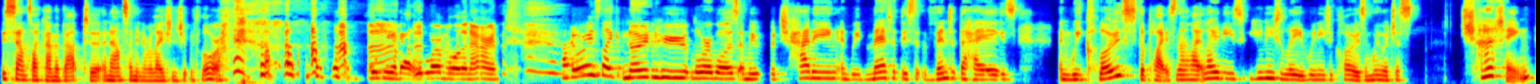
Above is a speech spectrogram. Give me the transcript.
this sounds like I'm about to announce I'm in a relationship with Laura. Talking about Laura more than Aaron. I'd always like known who Laura was, and we were chatting, and we'd met at this event at the Hayes, and we closed the place. And they're like, "Ladies, you need to leave. We need to close." And we were just chatting.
